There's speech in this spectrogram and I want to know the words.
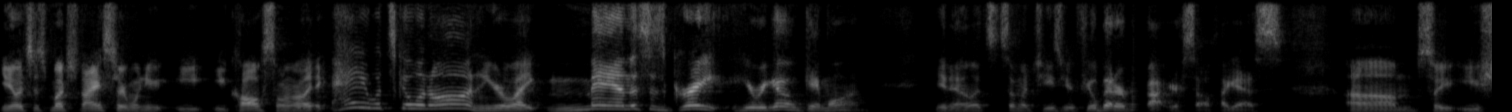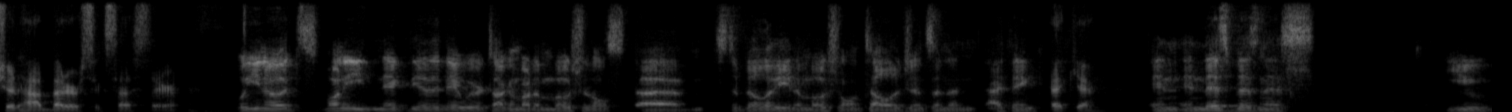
you know, it's just much nicer when you, you you call someone like, "Hey, what's going on?" And you're like, "Man, this is great. Here we go, game on." You know, it's so much easier. Feel better about yourself, I guess. Um, so you should have better success there. Well, you know, it's funny, Nick. The other day we were talking about emotional uh, stability and emotional intelligence, and then I think, heck yeah, in in this business, you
